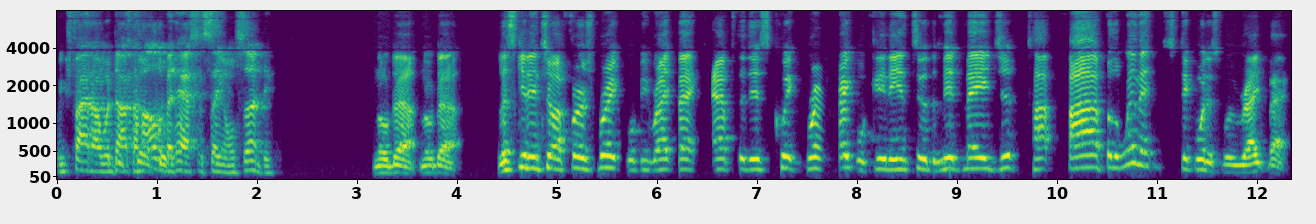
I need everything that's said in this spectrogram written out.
We can find out what Dr. Holloman has to say on Sunday. No doubt, no doubt. Let's get into our first break. We'll be right back after this quick break. We'll get into the mid major top five for the women. Stick with us. We'll be right back.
